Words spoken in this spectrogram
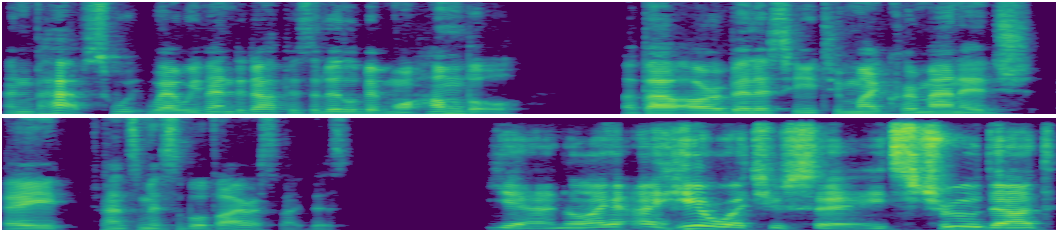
and perhaps w- where we've ended up is a little bit more humble about our ability to micromanage a transmissible virus like this. Yeah, no, I, I hear what you say. It's true that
